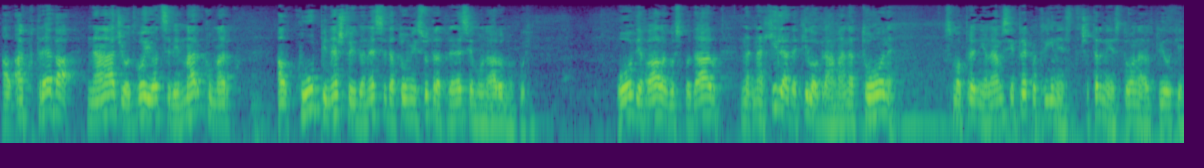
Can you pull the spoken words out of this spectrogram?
Ali ako treba, nađi, odvoji od sebe Marku, Marku, ali kupi nešto i donese da to mi sutra prenesemo u narodnu kuhinju. Ovdje, hvala gospodaru, na, na hiljade kilograma, na tone smo prednijeli, ja mislim preko 13, 14 tona otprilike.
